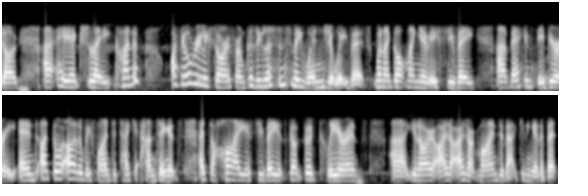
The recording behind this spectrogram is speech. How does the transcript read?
show. Uh, he actually kind of, I feel really sorry for him because he listened to me whinge a wee bit when I got my new SUV uh, back in February. And I thought, oh, it'll be fine to take it hunting. It's, it's a high SUV, it's got good clearance. Uh, you know, I, I don't mind about getting it a bit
